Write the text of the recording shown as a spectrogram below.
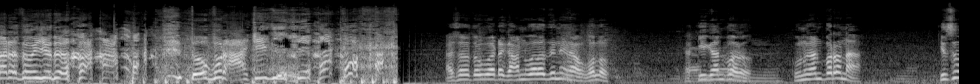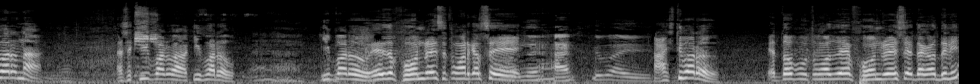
পারো তুমি শুধু। তবুর হাসি কি? আচ্ছা তবু একটা গান বলো দিনে না বলো। কি গান পারো? কোন গান পারো না? কিছু পারো না? আচ্ছা কি পারবা? কি পারো? কি পারো? এই যে ফোন রয়েছে তোমার কাছে। হাসি ভাই আসতে পারো? এত তোমার যে ফোন রয়েছে দেখাও দিনি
